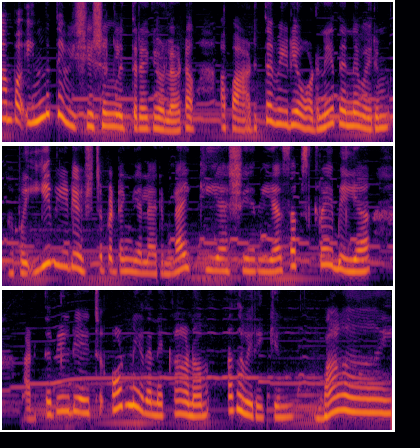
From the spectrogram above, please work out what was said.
അല്ല ഇന്നത്തെ വിശേഷങ്ങൾ ഇത്രയൊക്കെ ഉള്ളൂ കേട്ടോ. അപ്പോൾ അടുത്ത വീഡിയോ ഉടനെ തന്നെ വരും. അപ്പോൾ ഈ വീഡിയോ ഇഷ്ടപ്പെട്ടെങ്കിൽ എല്ലാവരും ലൈക്ക് ചെയ്യുക ഷെയർ ചെയ്യുക സബ്സ്ക്രൈബ് ചെയ്യുക. അടുത്ത വീഡിയോ ആയിട്ട് ഉടനെ തന്നെ കാണാം. അതുവരേക്കും ബായ്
